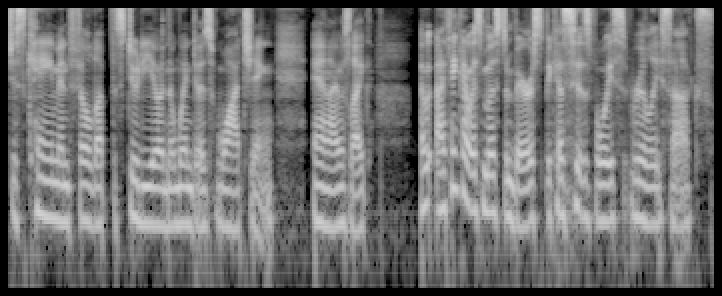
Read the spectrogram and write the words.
just came and filled up the studio and the windows watching. And I was like, I, I think I was most embarrassed because his voice really sucks.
